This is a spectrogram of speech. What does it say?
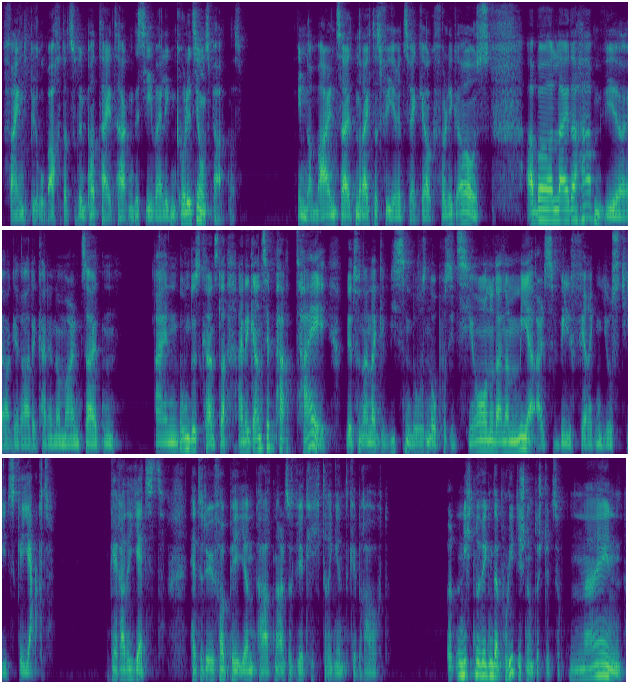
Feindbeobachter zu den Parteitagen des jeweiligen Koalitionspartners. In normalen Zeiten reicht das für ihre Zwecke auch völlig aus. Aber leider haben wir ja gerade keine normalen Zeiten. Ein Bundeskanzler, eine ganze Partei wird von einer gewissenlosen Opposition und einer mehr als willfährigen Justiz gejagt. Gerade jetzt hätte die ÖVP ihren Partner also wirklich dringend gebraucht. Nicht nur wegen der politischen Unterstützung, nein,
